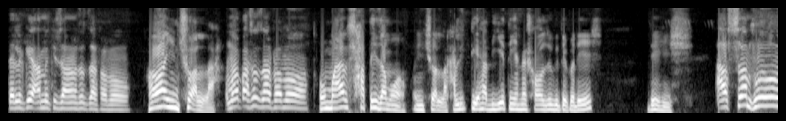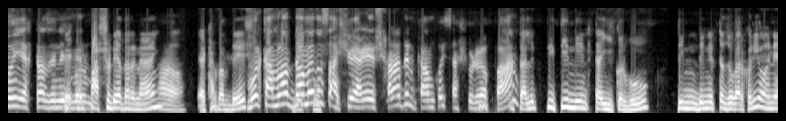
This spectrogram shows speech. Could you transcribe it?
তাহলে কি আমি কি জানাতে যার পাবো? হয় ইনশাল্লাহ আমার পাশে যার পাবো? সাথে যাব ইনশাল্লাহ খালি টিহা দিয়ে তুই এখানে সহযোগিতা করিস দেখিস। আচ্ছা মুই একটা জিনিস পাঁচশো টাকা ধরে নাই? হ্যাঁ। এক হাজার দেশ। মোর কামলার দামে তো চারশো সারাদিন কাম করি চারশো টাকা পা। তাহলে তিন দিনেরটা ই করব। তিন দিনেরটা জোগাড় করি ওখানে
